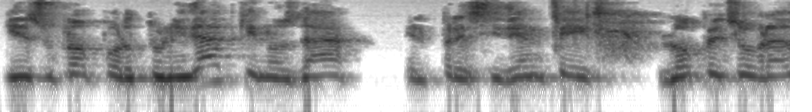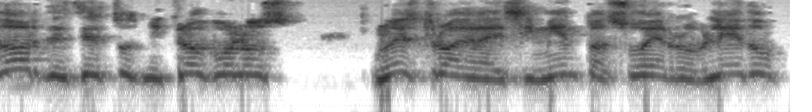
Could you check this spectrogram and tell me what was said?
y es una oportunidad que nos da el presidente López Obrador desde estos micrófonos. Nuestro agradecimiento a Zoe Robledo,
